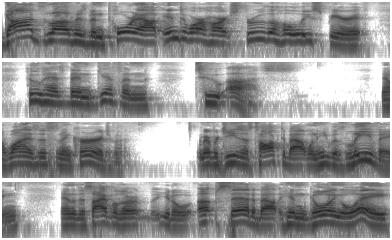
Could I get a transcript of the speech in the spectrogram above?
God's love has been poured out into our hearts through the Holy Spirit who has been given to us. Now, why is this an encouragement? Remember, Jesus talked about when he was leaving, and the disciples are, you know, upset about him going away.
